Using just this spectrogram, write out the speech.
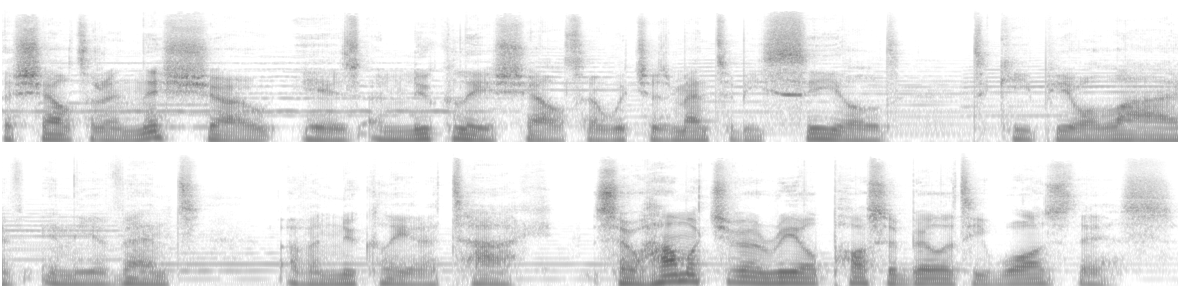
The shelter in this show is a nuclear shelter which is meant to be sealed to keep you alive in the event of a nuclear attack. So, how much of a real possibility was this?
